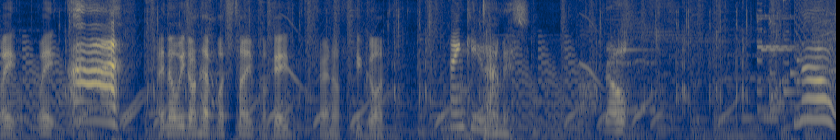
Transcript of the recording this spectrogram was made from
Wait, wait. Ah! I know we don't have much time. Okay, fair enough. Keep going. Thank you. Damn it. No. No!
